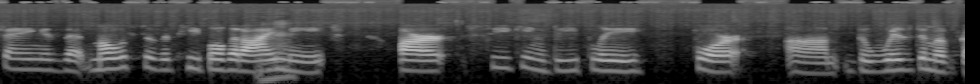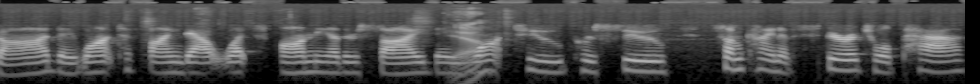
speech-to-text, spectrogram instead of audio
saying is that most of the people that I Mm-hmm. meet are seeking deeply for um, the wisdom of God. They want to find out what's on the other side. They Yeah. want to pursue some kind of spiritual path,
